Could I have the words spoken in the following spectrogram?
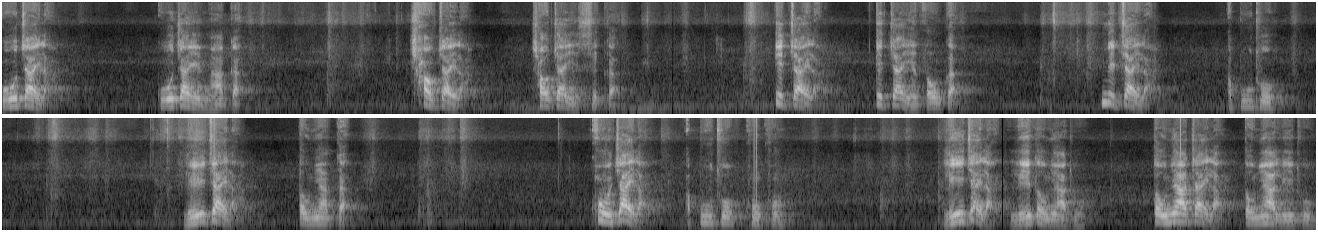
ကိုကြိုက်လားကိုကြိုက်ရင်5ကတ်6ကြိုက်လား6ကြိုက်ရင်10ကတ်1ကြိုက်လား1ကြိုက်ရင်3ကတ်2ကြိုက်လား အပူထိုး4ကြိုက်လား3ညကတ်ခွန်ကြိုက်လားအပူထိုးခွန်ခွန်လေးကြိုက်လားလေးတုံညထိုးတုံညကြိုက်လားတုံညလေးထိုး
